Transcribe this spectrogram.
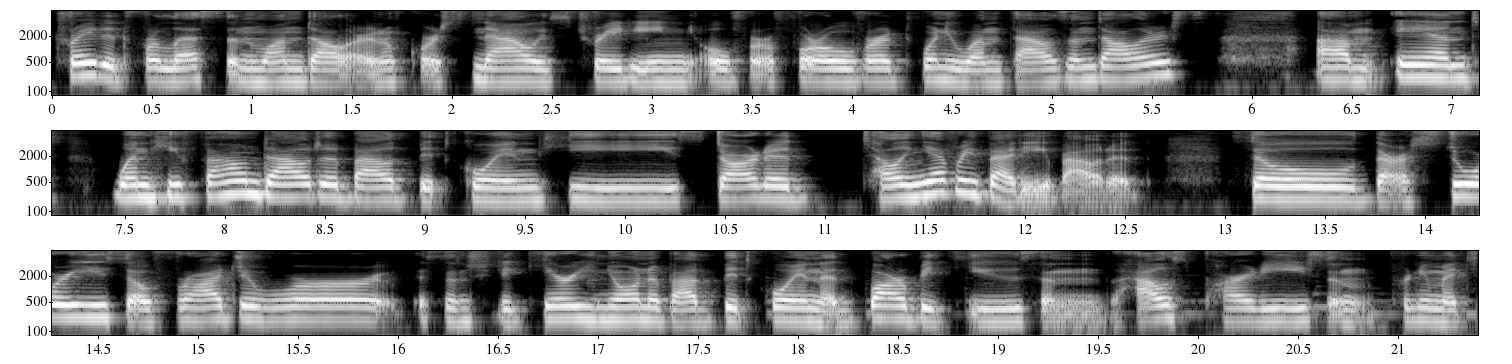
traded for less than one dollar, and of course now it's trading over for over twenty-one thousand um, dollars. And when he found out about Bitcoin, he started telling everybody about it. So there are stories of Roger essentially carrying on about Bitcoin at barbecues and house parties and pretty much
